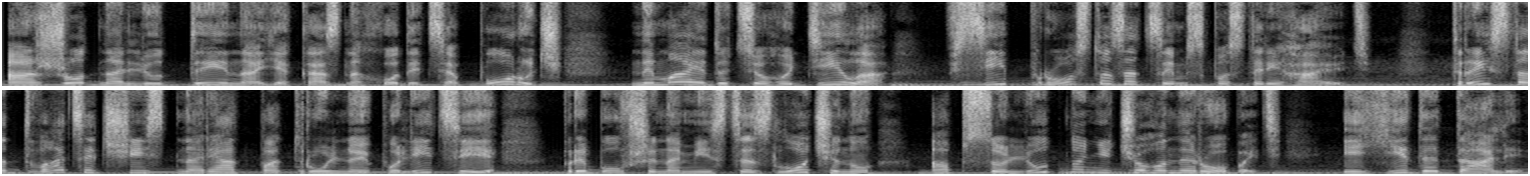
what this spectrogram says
А жодна людина, яка знаходиться поруч, не має до цього діла, всі просто за цим спостерігають. 326 наряд патрульної поліції, прибувши на місце злочину, абсолютно нічого не робить і їде далі.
